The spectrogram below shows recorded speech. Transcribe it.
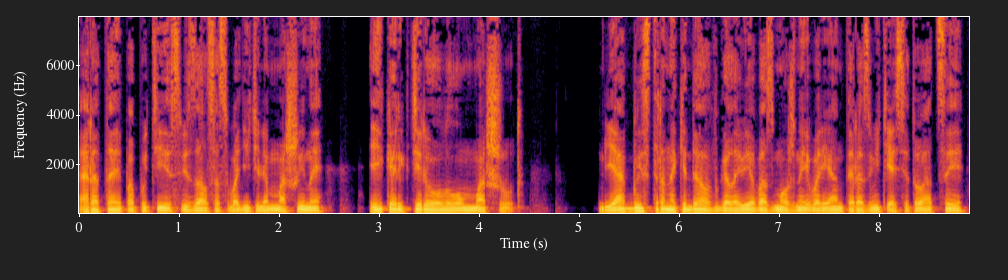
а Ротай по пути связался с водителем машины и корректировал его маршрут. Я быстро накидал в голове возможные варианты развития ситуации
